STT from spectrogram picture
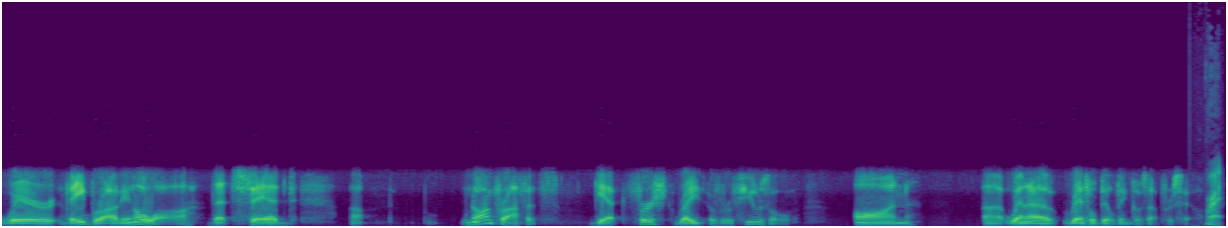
where they brought in a law that said uh, nonprofits get first right of refusal on uh, when a rental building goes up for sale. Right.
